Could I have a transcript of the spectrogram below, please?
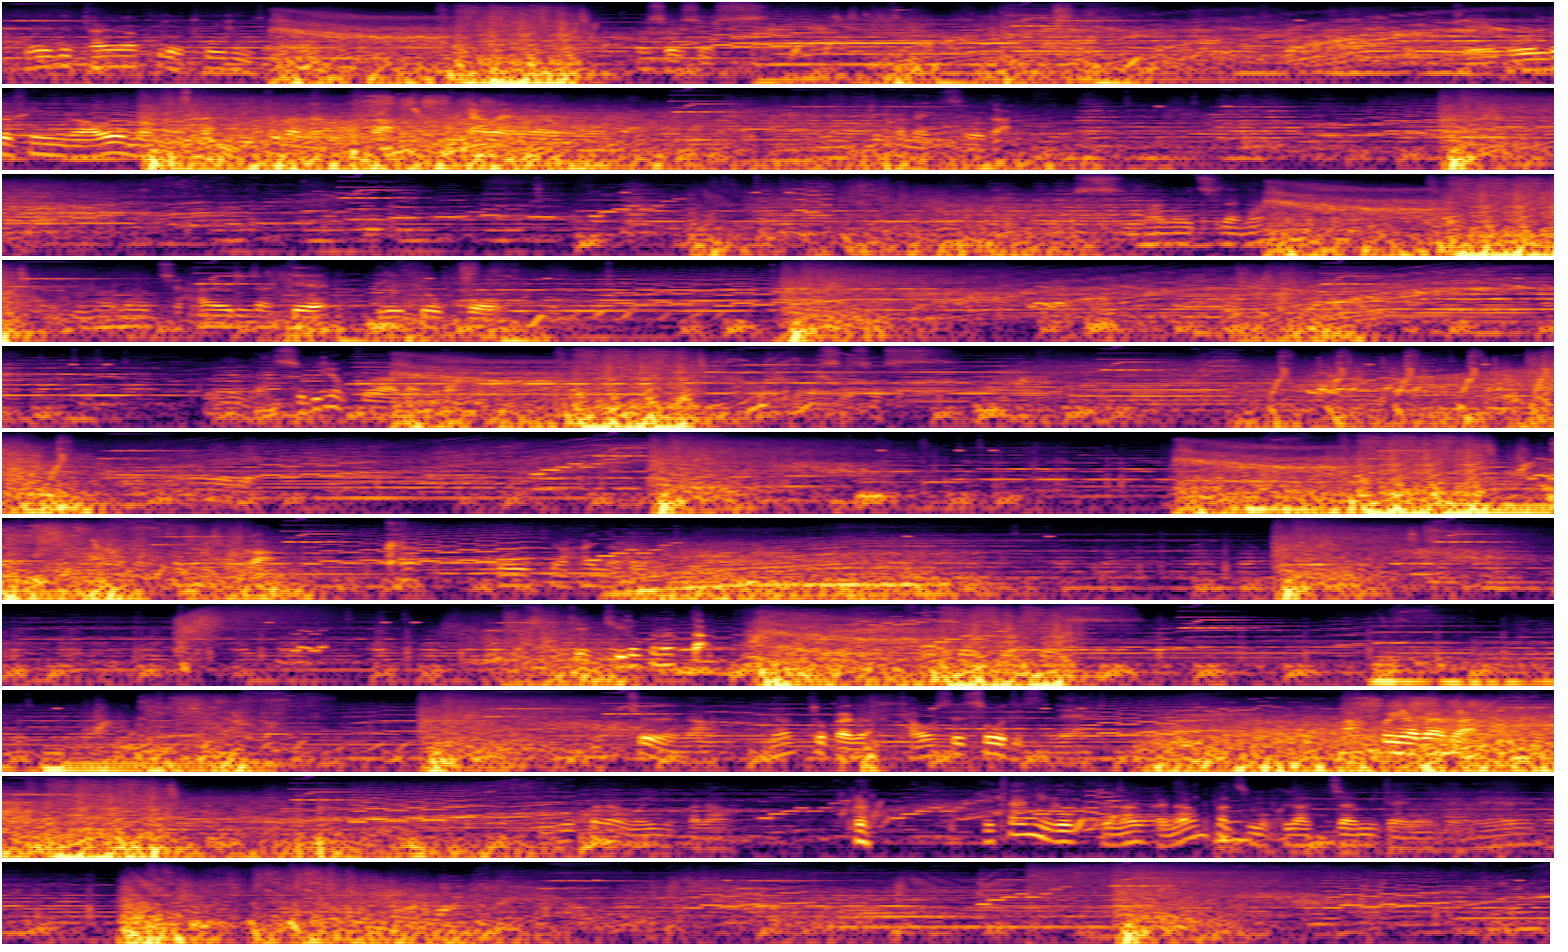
これでタイガークロ通るんじゃない？よしよしよし。OK ゴールドフィンガーをうまく使っていけばなんとか。やばいやばいやばいやばい。なんとかなりそうだ。よし今のうちだな。今のうち入るだけ入れておこう。守備力が上がった。よしよしよし。なんか攻撃が入んなくなったな黄色くなった。ちょいだな。なんとか倒せそうですね。あこれやばいやばい。動かない方がいいのかな。下手に動くとなんか何発も食らっちゃうみたいなんだよね。やべ。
